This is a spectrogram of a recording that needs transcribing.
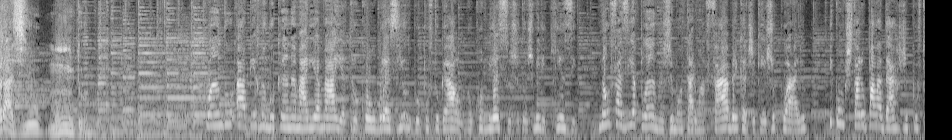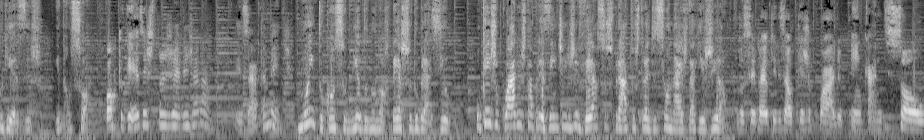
Brasil Mundo. Quando a pernambucana Maria Maia trocou o Brasil por Portugal no começo de 2015, não fazia planos de montar uma fábrica de queijo coalho e conquistar o paladar de portugueses, e não só. Português e estrangeiro em geral, exatamente. Muito consumido no Nordeste do Brasil, o queijo coalho está presente em diversos pratos tradicionais da região. Você vai utilizar o queijo coalho em carne de sol,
